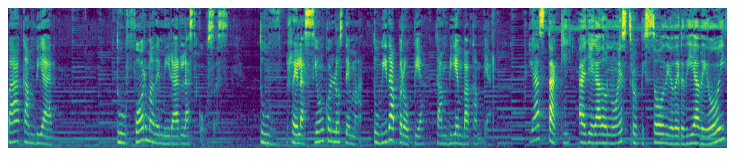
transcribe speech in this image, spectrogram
va a cambiar tu forma de mirar las cosas, tu relación con los demás, tu vida propia también va a cambiar. Y hasta aquí ha llegado nuestro episodio del día de hoy.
